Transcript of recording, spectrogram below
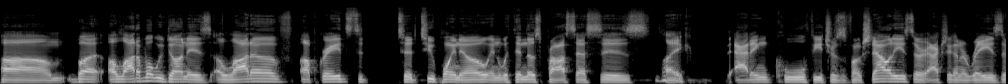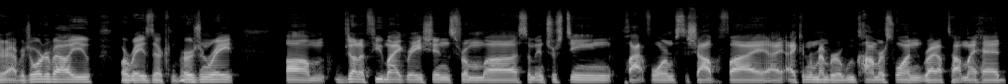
Um, but a lot of what we've done is a lot of upgrades to to 2.0, and within those processes, like adding cool features and functionalities, they're actually going to raise their average order value or raise their conversion rate. Um, we've done a few migrations from uh, some interesting platforms to Shopify. I, I can remember a WooCommerce one right off the top of my head.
